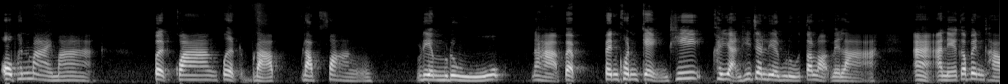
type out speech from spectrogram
โอเพนไมล์มาก เปิดกว้างเปิดรับรับฟังเรียนรู้นะคะแบบเป็นคนเก่งที่ขยันที่จะเรียนรู้ตลอดเวลาอะอันนี้ก็เป็นเขา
